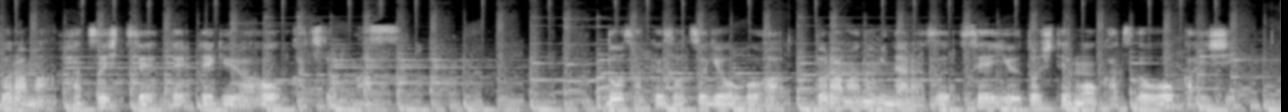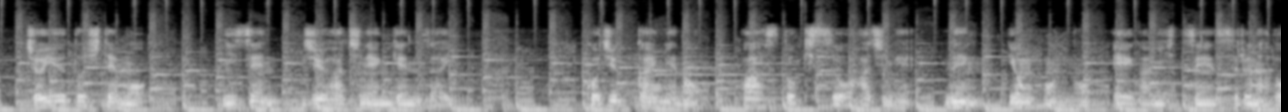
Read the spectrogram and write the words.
ドラマ初出演でレギュラーを勝ち取ります。同作卒業後はドラマのみならず声優としても活動を開始。女優としても2018年現在50回目のファーストキスをはじめ年4本の映画に出演するなど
